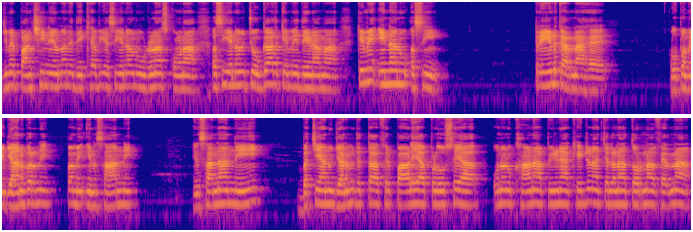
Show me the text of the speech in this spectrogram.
ਜਿਵੇਂ ਪੰਛੀ ਨੇ ਉਹਨਾਂ ਨੇ ਦੇਖਿਆ ਵੀ ਅਸੀਂ ਇਹਨਾਂ ਨੂੰ ਉਡਣਾ ਸਿਖਾਉਣਾ ਅਸੀਂ ਇਹਨਾਂ ਨੂੰ ਚੋਗਾ ਕਿਵੇਂ ਦੇਣਾ ਵਾ, ਕਿਵੇਂ ਇਹਨਾਂ ਨੂੰ ਅਸੀਂ ਟ੍ਰੇਨਡ ਕਰਨਾ ਹੈ ਉਹ ਭਾਵੇਂ ਜਾਨਵਰ ਨੇ, ਭਾਵੇਂ ਇਨਸਾਨ ਨੇ। ਇਨਸਾਨਾਂ ਨੇ ਬੱਚਿਆਂ ਨੂੰ ਜਨਮ ਦਿੱਤਾ, ਫਿਰ ਪਾਲਿਆ, ਪਲੋਸਿਆ, ਉਹਨਾਂ ਨੂੰ ਖਾਣਾ, ਪੀਣਾ, ਖੇਡਣਾ, ਚੱਲਣਾ, ਤੁਰਨਾ, ਫਿਰਨਾ,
